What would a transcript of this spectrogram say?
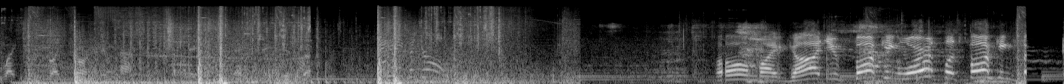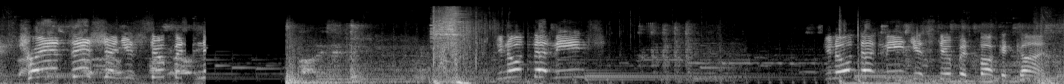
Hostile likely strike target! Oh my god, you fucking worthless fucking transition, you stupid You know what that means? You know what that means, you stupid fucking cunt?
